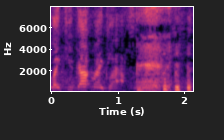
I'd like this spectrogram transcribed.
like you got my glasses.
